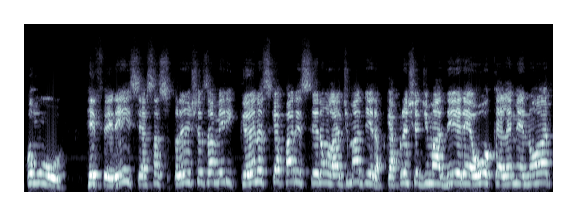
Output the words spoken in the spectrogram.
como referência essas pranchas americanas que apareceram lá de madeira, porque a prancha de madeira é oca, ela é menor.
